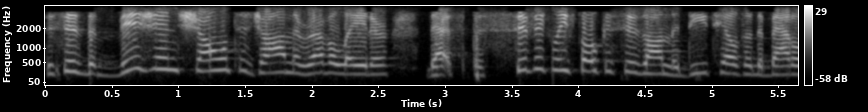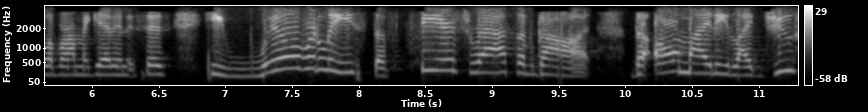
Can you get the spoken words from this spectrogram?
This is the vision shown to John the Revelator that specifically focuses on the details of the Battle of Armageddon. It says he will release the fierce wrath of God, the Almighty, like juice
